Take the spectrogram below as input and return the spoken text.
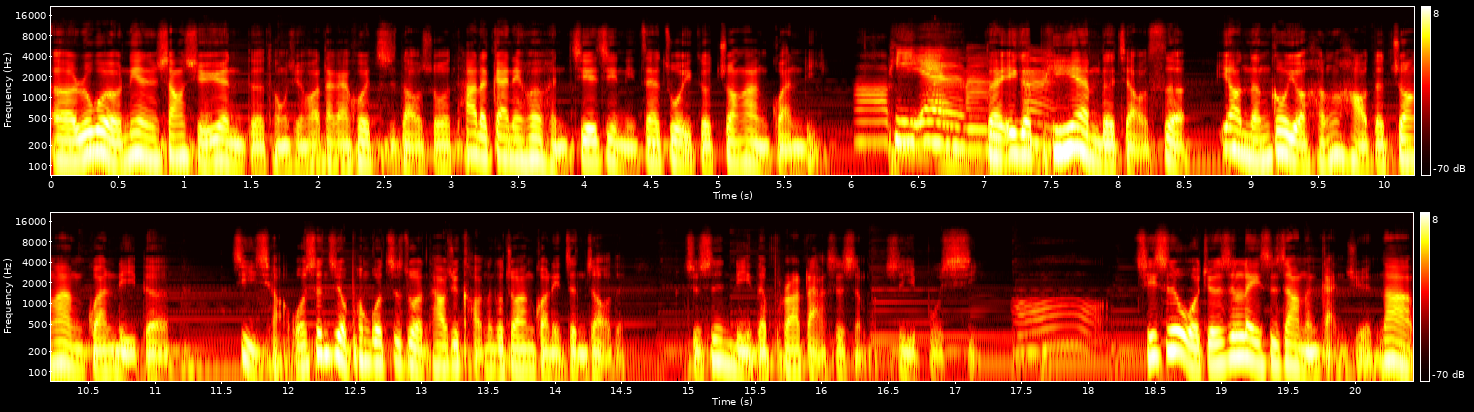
呃，如果有念商学院的同学的话，大概会知道说，它的概念会很接近你在做一个专案管理啊，PM 吗？对，一个 PM 的角色，嗯、要能够有很好的专案管理的技巧。我甚至有碰过制作人，他要去考那个专案管理证照的。只是你的 product 是什么？是一部戏哦。其实我觉得是类似这样的感觉。那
